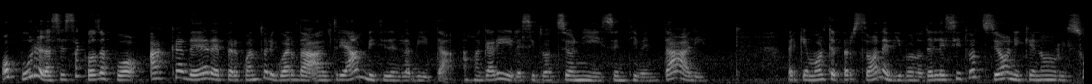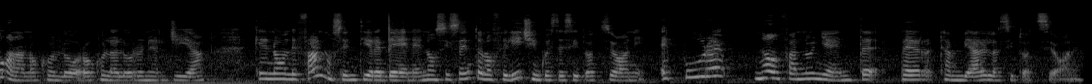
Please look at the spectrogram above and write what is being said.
Oppure la stessa cosa può accadere per quanto riguarda altri ambiti della vita, magari le situazioni sentimentali, perché molte persone vivono delle situazioni che non risuonano con loro, con la loro energia, che non le fanno sentire bene, non si sentono felici in queste situazioni, eppure non fanno niente per cambiare la situazione,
